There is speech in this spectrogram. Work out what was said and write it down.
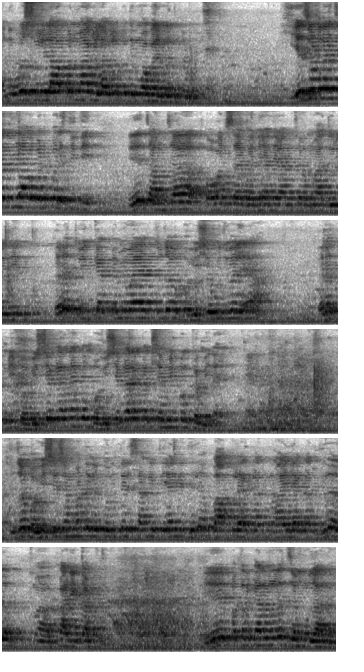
आणि वसुलीला आपण मागे लागलो कधी मोबाईल बंद करू हे जोडवायचं म्हणजे अवघड परिस्थिती. हेच आमच्या पवार साहेबांनी आणि आमच्या माधुरीने खरंच तू इतक्या कमी वयात तुझं भविष्य उज्ज्वल आहे हा खरंच मी भविष्यकार नाही पण भविष्यकारापेक्षा मी पण कमी नाही. तुझं भविष्य शंभर टक्के कोणीतरी सांगितलं यांनी दिलं बापल्या कात मायल्या कात दिलं काडी टाकून. हे पत्रकाराला जमू झालं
